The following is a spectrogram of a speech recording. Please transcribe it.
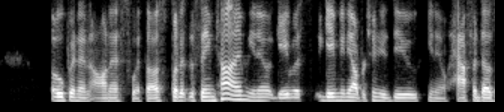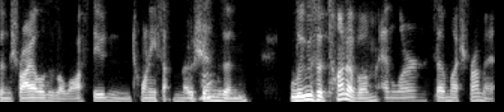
open and honest with us. But at the same time, you know, it gave us it gave me the opportunity to do you know half a dozen trials as a law student and twenty something motions mm-hmm. and lose a ton of them and learn so much from it.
